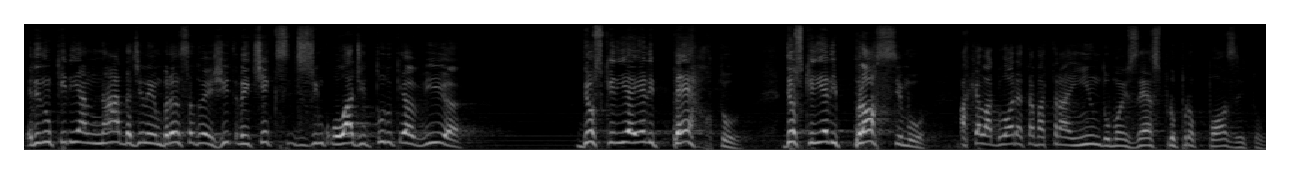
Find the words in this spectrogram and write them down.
Ele não queria nada de lembrança do Egito, ele tinha que se desvincular de tudo que havia. Deus queria ele perto, Deus queria ele próximo. Aquela glória estava atraindo Moisés para o propósito.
